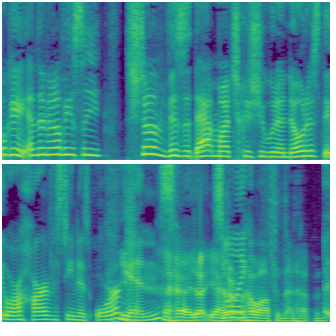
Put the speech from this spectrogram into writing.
okay, and then obviously she doesn't visit that much because she would have noticed they were harvesting his organs. I don't, yeah, So, I don't like- know how often that happened.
